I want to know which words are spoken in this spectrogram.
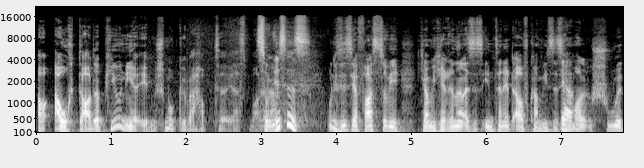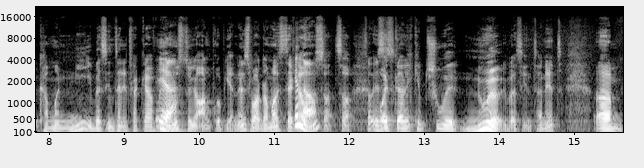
auch da der Pionier eben, Schmuck überhaupt äh, erstmal. So ne? ist es. Und es ist ja fast so wie, ich kann mich erinnern, als das Internet aufkam, hieß es ja, ja mal, Schuhe kann man nie übers Internet verkaufen, ja. die musst du ja anprobieren. Ne? Das war damals der genau. Glaubenssatz. So. So Heute, glaube ich, gibt es Schuhe nur übers Internet. Ähm,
